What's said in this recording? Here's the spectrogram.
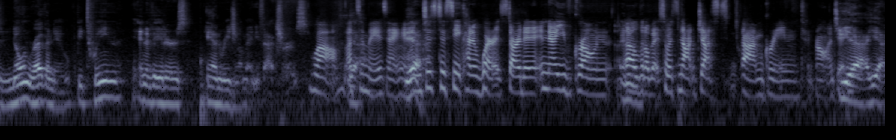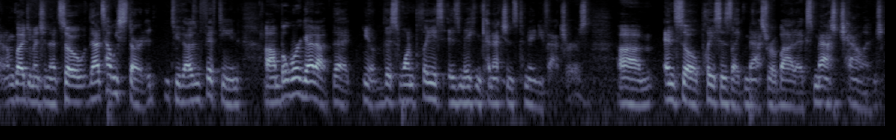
in known revenue between innovators and regional manufacturers. Wow, that's Yeah. amazing. Yeah. And just to see kind of where it started, and now you've grown a little bit, so it's not just um, green technology. Yeah, yeah. and I'm glad you mentioned that. So that's how we started in 2015. Um, but word got out that you know this one place is making connections to manufacturers, um, and so places like MassRobotics, Mass Challenge,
